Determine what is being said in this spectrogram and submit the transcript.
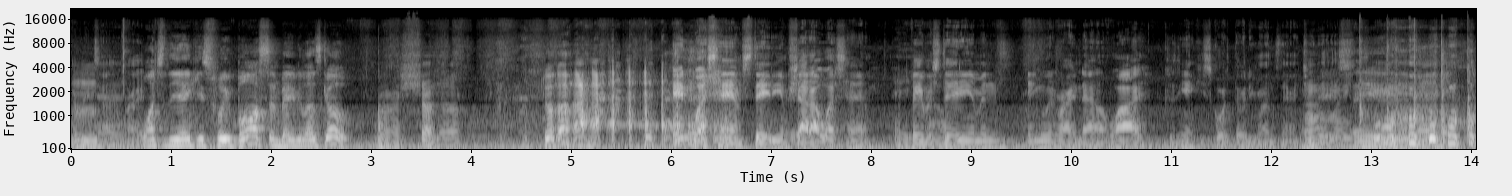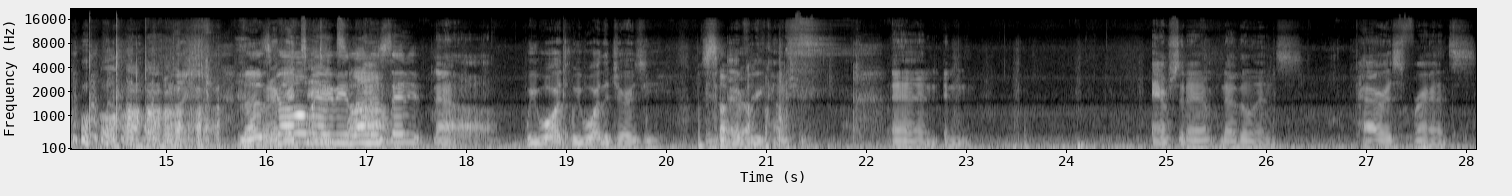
every time, right? Watching the Yankees sweep Boston, baby. Let's go. Uh, shut up. in West Ham Stadium. Shout out West Ham. Hey, Favorite bro. stadium in England right now. Why? Because the Yankees scored 30 runs there in two Oh days. Hey. Like, Let's Whatever go, baby. Wow. London Stadium. Now, we wore the, we wore the jersey in sorry, every Ralph. country, and in Amsterdam, Netherlands, Paris, France,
